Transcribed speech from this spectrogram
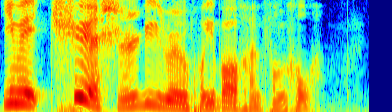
因为确实利润回报很丰厚啊。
